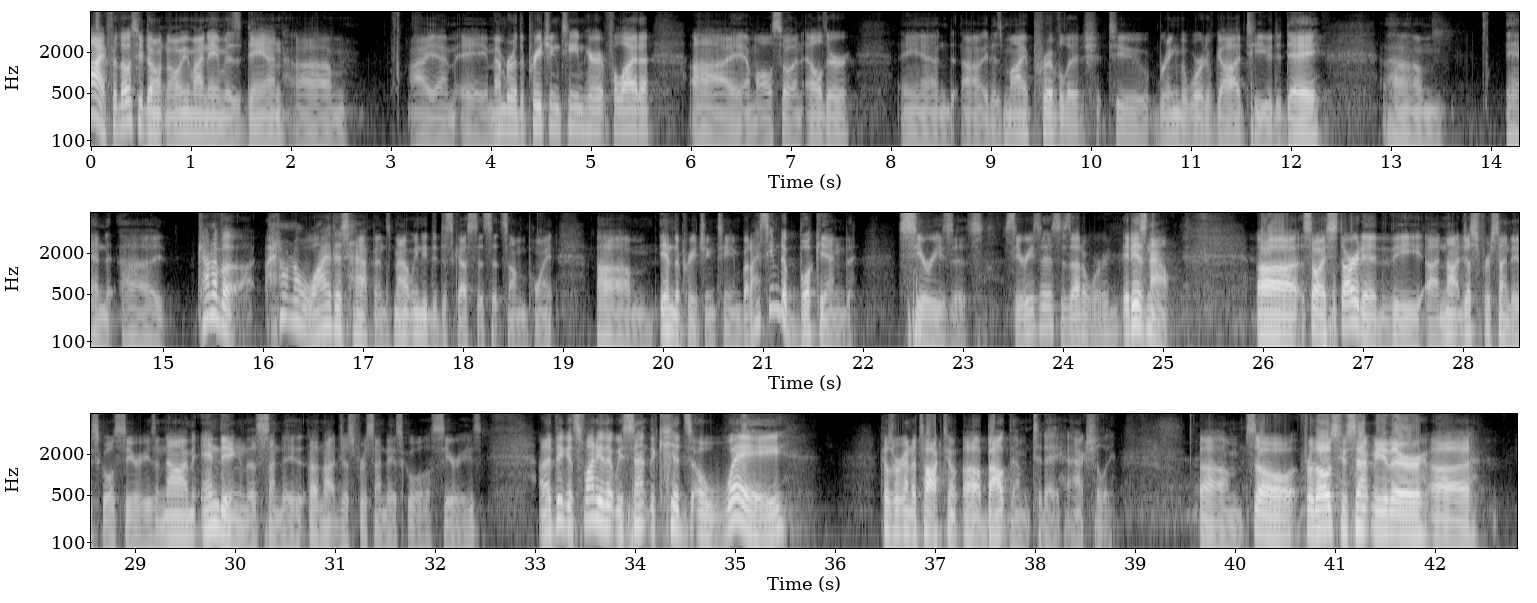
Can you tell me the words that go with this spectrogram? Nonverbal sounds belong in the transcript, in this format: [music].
Hi, for those who don't know me, my name is Dan. Um, I am a member of the preaching team here at Philida. I am also an elder, and uh, it is my privilege to bring the Word of God to you today. Um, and uh, kind of a, I don't know why this happens. Matt, we need to discuss this at some point um, in the preaching team, but I seem to bookend series. Series is that a word? It is now. Uh, so I started the uh, Not Just for Sunday School series, and now I'm ending the Sunday uh, Not Just for Sunday School series. And I think it's funny that we sent the kids away because we're going to talk uh, about them today, actually. Um, so for those who sent me their uh,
